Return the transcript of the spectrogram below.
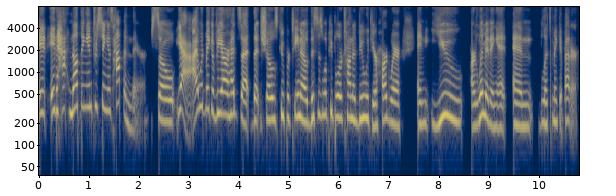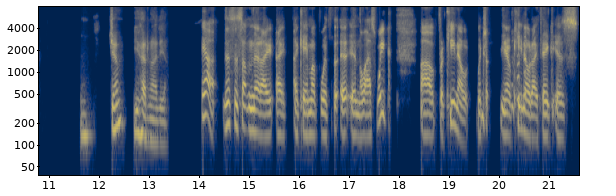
it it ha- nothing interesting has happened there. So yeah, I would make a VR headset that shows Cupertino this is what people are trying to do with your hardware, and you are limiting it, and let's make it better. Hmm. Jim, you had an idea. Yeah, this is something that I I, I came up with uh, in the last week uh, for Keynote, which you know Keynote I think is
